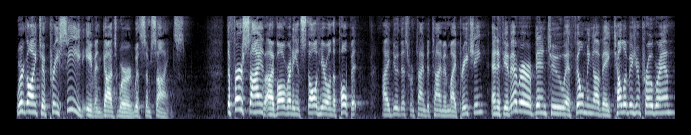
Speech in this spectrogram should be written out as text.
We're going to precede even God's word with some signs. The first sign I've already installed here on the pulpit I do this from time to time in my preaching. And if you've ever been to a filming of a television program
